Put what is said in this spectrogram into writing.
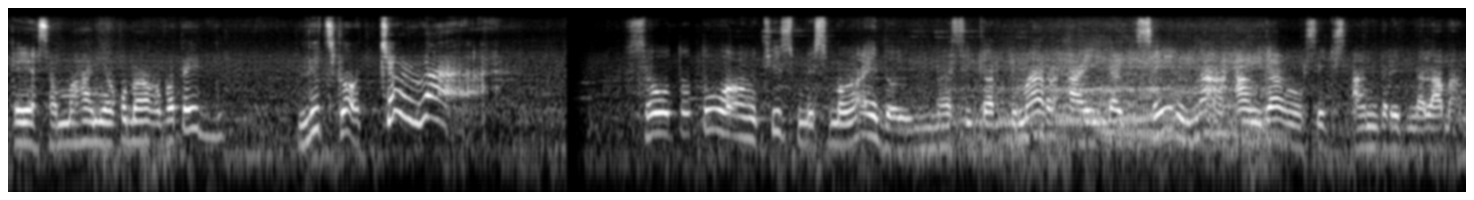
Kaya samahan niyo ako mga kapatid. Let's go! Chara! So, totoo ang chismis mga idol na si Cartimar ay nag-sale na hanggang 600 na lamang.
